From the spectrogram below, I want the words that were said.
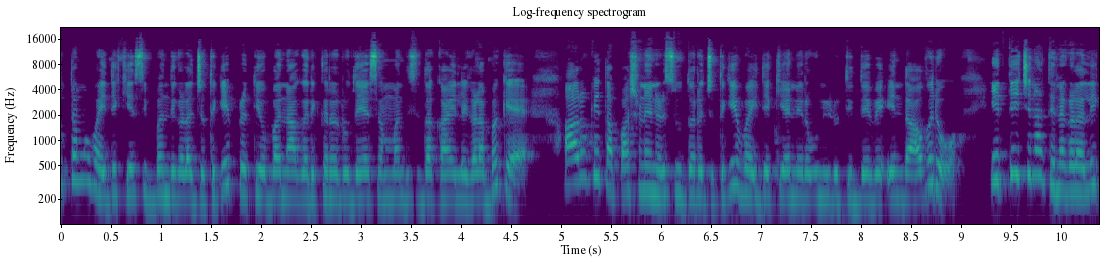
ಉತ್ತಮ ವೈದ್ಯಕೀಯ ಸಿಬ್ಬಂದಿಗಳ ಜೊತೆಗೆ ಪ್ರತಿಯೊಬ್ಬ ನಾಗರಿಕರ ಹೃದಯ ಸಂಬಂಧಿಸಿದ ಕಾಯಿಲೆಗಳ ಬಗ್ಗೆ ಆರೋಗ್ಯ ತಪಾಸಣೆ ನಡೆಸುವುದರ ಜೊತೆಗೆ ವೈದ್ಯಕೀಯ ನೆರವು ನೀಡುತ್ತಿದ್ದೇವೆ ಎಂದ ಅವರು, ಇತ್ತೀಚಿನ ದಿನಗಳಲ್ಲಿ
